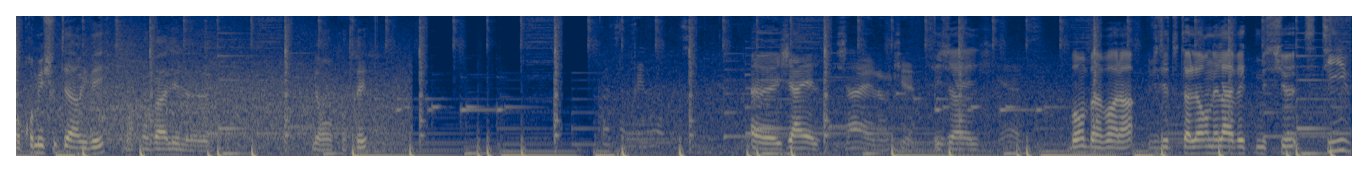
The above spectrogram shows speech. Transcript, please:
Mon premier shoot est arrivé, donc on va aller le, le rencontrer. Euh, Jaël, Jaël, ok. c'est Jaël. Bon ben voilà, je disais tout à l'heure, on est là avec monsieur Steve.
